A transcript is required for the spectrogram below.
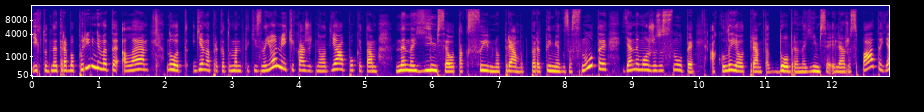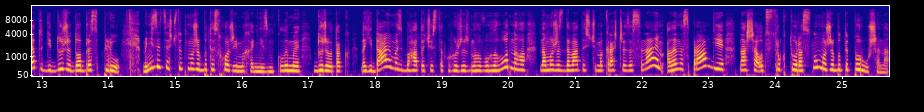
їх тут не треба порівнювати, але ну от є, наприклад, у мене такі знайомі, які кажуть, ну от я поки там не наїмся отак сильно, прямо перед тим як заснути, я не можу заснути. А коли я от прям так добре наїмся і ляжу спати, я тоді дуже добре сплю. Мені здається, що тут може бути схожий механізм, коли ми дуже отак наїдаємось, багато чогось такого жирного вуглеводного, нам може здаватися, що ми краще засинаємо, але насправді наша от структура сну може бути порушена,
